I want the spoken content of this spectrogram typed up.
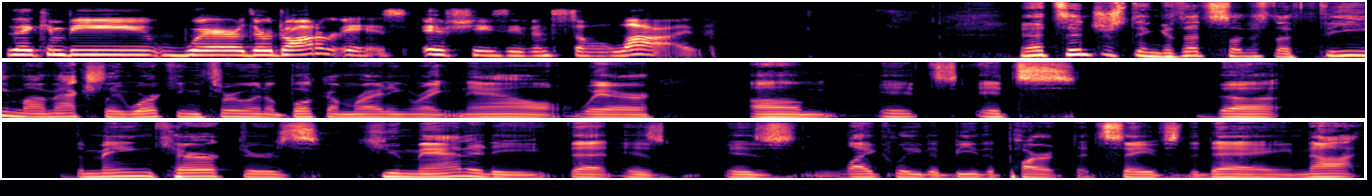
they can be where their daughter is if she's even still alive. That's interesting because that's just a theme I'm actually working through in a book I'm writing right now, where um, it's it's the the main character's humanity that is is likely to be the part that saves the day, not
